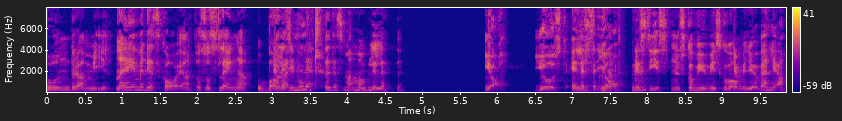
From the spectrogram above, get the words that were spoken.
100 mil? Nej, men det ska jag inte. Och så slänga och bara lätta. Det är som att man blir lätt. Ja, just. Eller, Eller ja. Mm. precis. Nu ska vi, vi ska vara Ja. miljövänliga.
